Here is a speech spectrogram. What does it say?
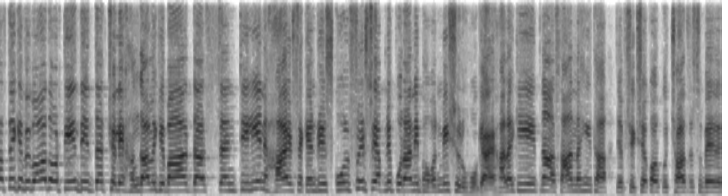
हफ़्ते के विवाद और तीन दिन तक चले हंगामे के बाद सेंटिलियन हायर सेकेंडरी स्कूल फिर से अपने पुराने भवन में शुरू हो गया है। हालाँकि ये इतना आसान नहीं था। जब शिक्षक और कुछ छात्र सुबह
